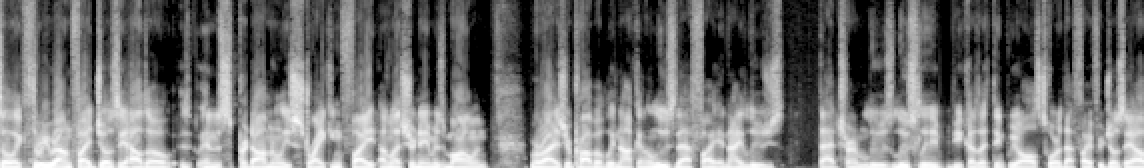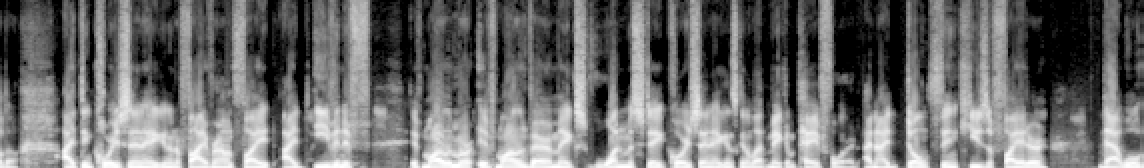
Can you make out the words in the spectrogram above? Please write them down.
So like three round fight, Jose Aldo, and it's predominantly striking fight. Unless your name is Marlon Moraes, you're probably not going to lose that fight. And I lose that term lose loosely because I think we all scored that fight for Jose Aldo. I think Cory Sandhagen in a five round fight. I even if if Marlon if Marlon Vera makes one mistake, Cory Sandhagen's going to let make him pay for it. And I don't think he's a fighter that will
